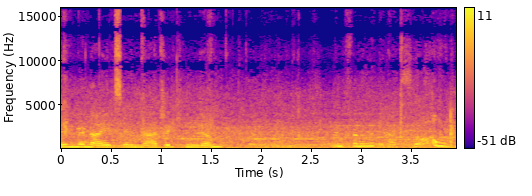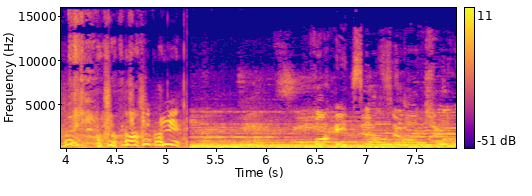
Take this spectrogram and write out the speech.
And the night in Magic Kingdom in front of the castle. Oh Why is it so blue?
